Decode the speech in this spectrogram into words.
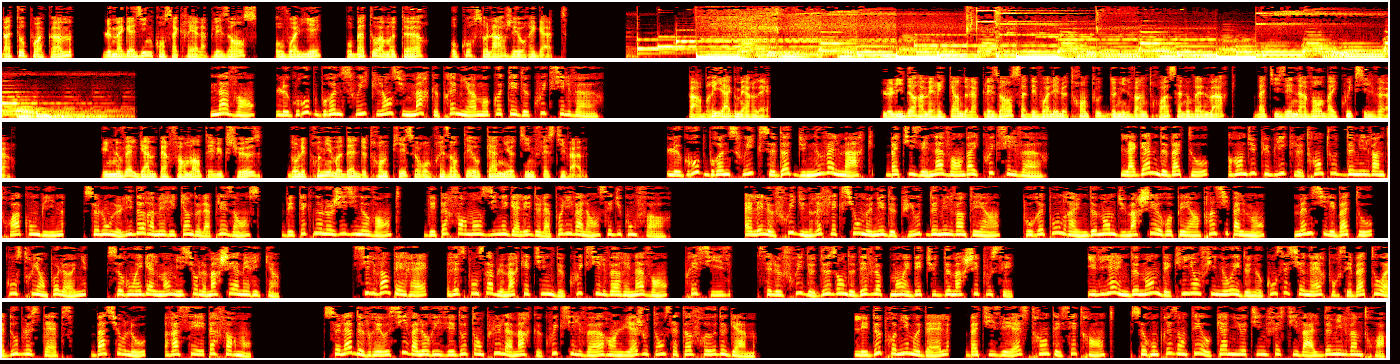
Bateau.com, le magazine consacré à la plaisance, aux voiliers, aux bateaux à moteur, aux courses au large et aux régates. Navant, le groupe Brunswick lance une marque premium aux côtés de Quicksilver. Par Briag Merlet. Le leader américain de la plaisance a dévoilé le 30 août 2023 sa nouvelle marque, baptisée Navant by Quicksilver. Une nouvelle gamme performante et luxueuse, dont les premiers modèles de 30 pieds seront présentés au Cannes Yachting Festival. Le groupe Brunswick se dote d'une nouvelle marque, baptisée Navant by Quicksilver. La gamme de bateaux, rendue publique le 30 août 2023 combine, selon le leader américain de la plaisance, des technologies innovantes, des performances inégalées de la polyvalence et du confort. Elle est le fruit d'une réflexion menée depuis août 2021, pour répondre à une demande du marché européen principalement, même si les bateaux, construits en Pologne, seront également mis sur le marché américain. Sylvain Perret, responsable marketing de Quicksilver et Navant, précise, c'est le fruit de deux ans de développement et d'études de marché poussées. Il y a une demande des clients finaux et de nos concessionnaires pour ces bateaux à double steps, bas sur l'eau, racés et performants. Cela devrait aussi valoriser d'autant plus la marque Quicksilver en lui ajoutant cette offre haut de gamme. Les deux premiers modèles, baptisés S30 et C30, seront présentés au Cannes Yachting Festival 2023.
